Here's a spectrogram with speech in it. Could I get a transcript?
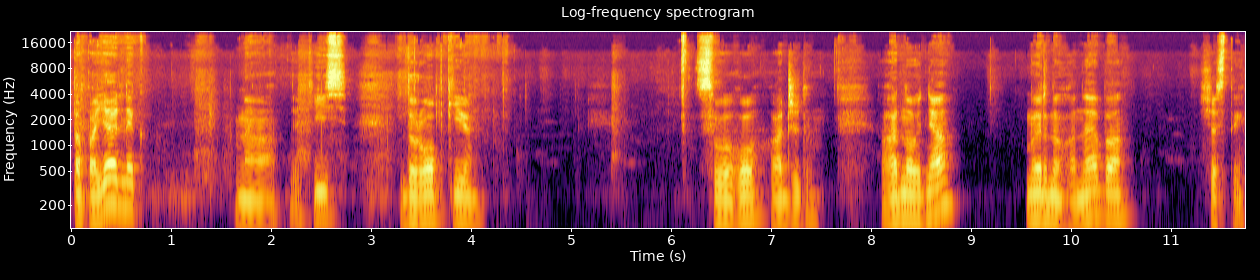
та паяльник на якісь доробки свого гаджету. Гарного дня, мирного неба, щасти!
